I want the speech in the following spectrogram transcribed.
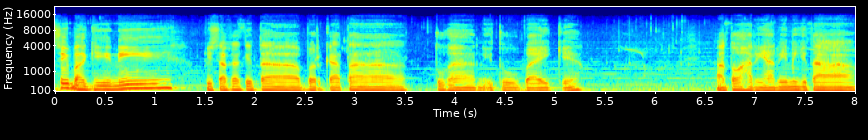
kasih pagi ini bisakah kita berkata Tuhan itu baik ya? Atau hari-hari ini kita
